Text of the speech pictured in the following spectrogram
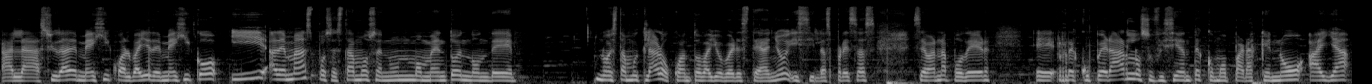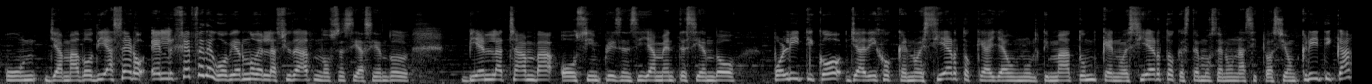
a la Ciudad de México, al Valle de México y además pues estamos en un momento en donde no está muy claro cuánto va a llover este año y si las presas se van a poder eh, recuperar lo suficiente como para que no haya un llamado día cero. El jefe de gobierno de la ciudad, no sé si haciendo bien la chamba o simple y sencillamente siendo político, ya dijo que no es cierto que haya un ultimátum, que no es cierto que estemos en una situación crítica.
